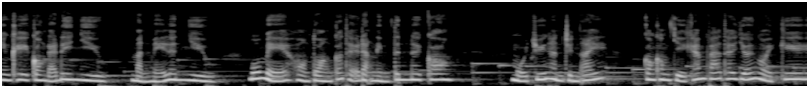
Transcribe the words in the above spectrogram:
Nhưng khi con đã đi nhiều, mạnh mẽ lên nhiều, bố mẹ hoàn toàn có thể đặt niềm tin nơi con. Mỗi chuyến hành trình ấy, con không chỉ khám phá thế giới ngoài kia,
